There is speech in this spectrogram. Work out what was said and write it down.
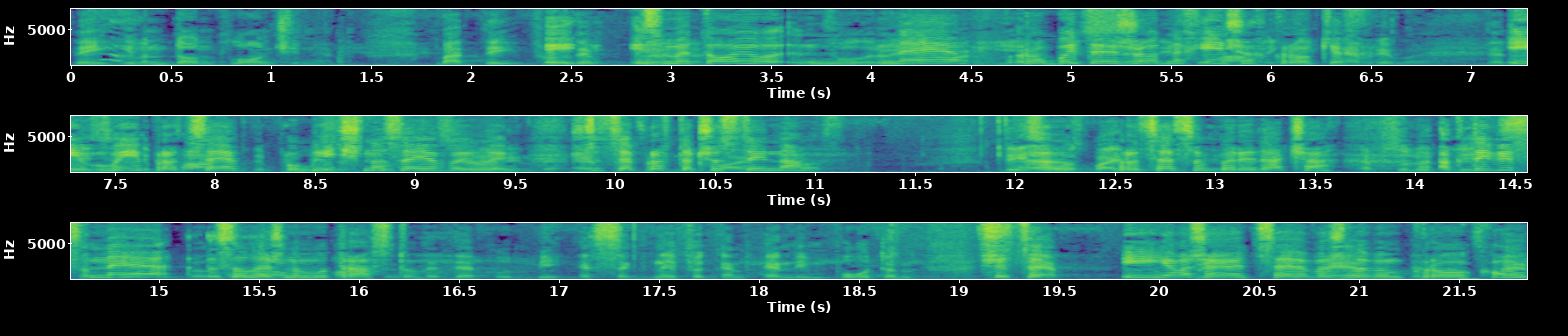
They even don't launch in it. But they, from the, із uh, метою не робити жодних інших кроків. І ми the про це the публічно заявили, the що це просто the частина е, the процесу the передача активів не supported by all залежному our partners, трасту. Що це- і я вважаю це важливим кроком, uh,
